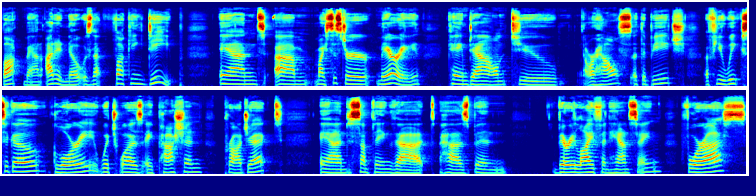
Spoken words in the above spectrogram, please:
fuck, man? I didn't know it was that fucking deep. And um, my sister Mary came down to our house at the beach a few weeks ago, Glory, which was a passion project and something that has been very life enhancing for us.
